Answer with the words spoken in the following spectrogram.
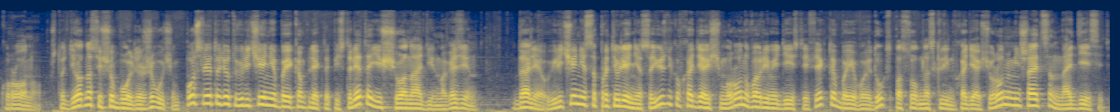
к урону. Что делает нас еще более живучим. После этого идет увеличение боекомплекта пистолета еще на один магазин. Далее, увеличение сопротивления союзников входящему урону во время действия эффекта боевой дух способность клин входящий урон уменьшается на 10.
